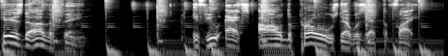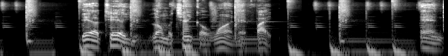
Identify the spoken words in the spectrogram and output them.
Here's the other thing. If you ask all the pros that was at the fight, they'll tell you Lomachenko won that fight. And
